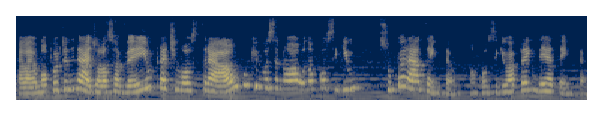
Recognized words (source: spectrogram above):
Ela é uma oportunidade, ela só veio para te mostrar algo que você não, não conseguiu superar até então, não conseguiu aprender até então.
